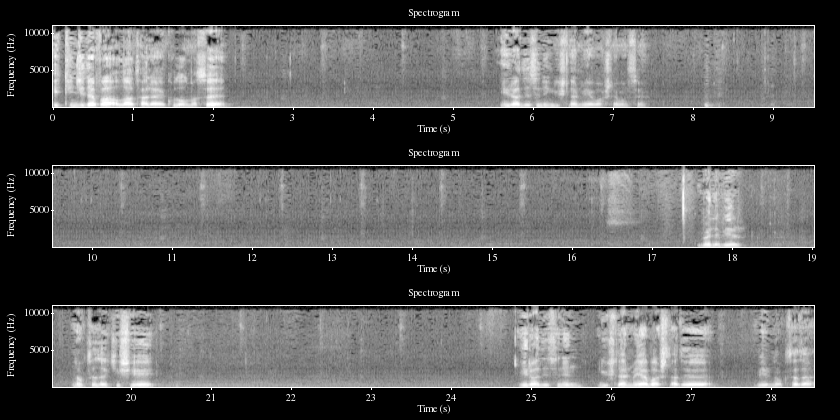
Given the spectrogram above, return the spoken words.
ikinci defa allah Teala'ya kul olması, iradesinin güçlenmeye başlaması. Böyle bir noktada kişi iradesinin güçlenmeye başladığı bir noktada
